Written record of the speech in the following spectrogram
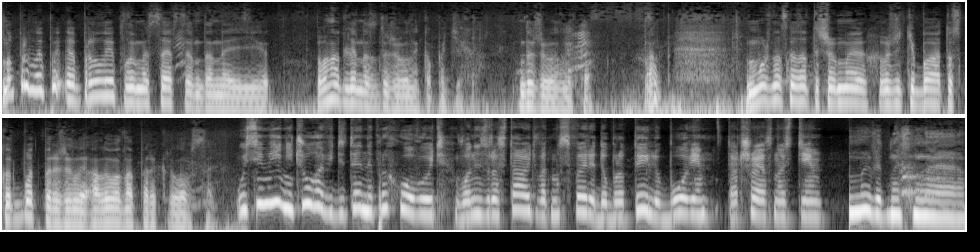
ну, прилипли, е, прилипли ми серцем до неї. Вона для нас дуже велика потіха. Дуже велика. От, можна сказати, що ми в житті багато скорбот пережили, але вона перекрила все. У сім'ї нічого від дітей не приховують. Вони зростають в атмосфері доброти, любові та чесності. Ми від них не,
